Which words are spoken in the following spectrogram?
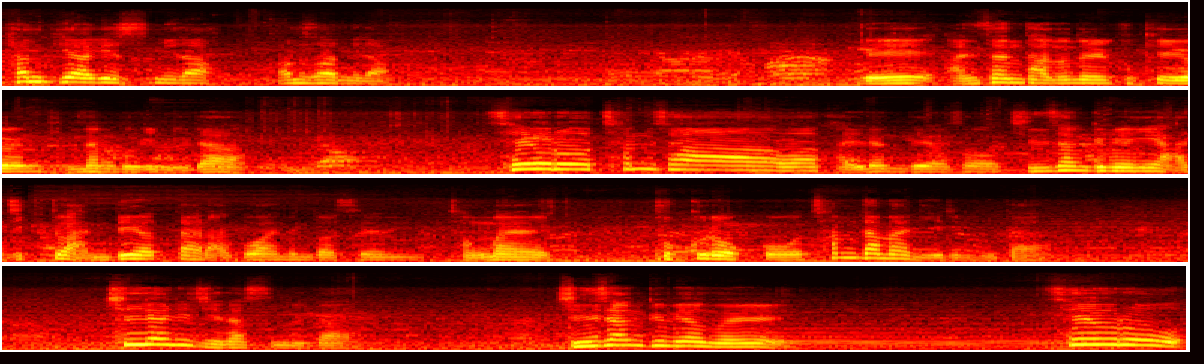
함께 하겠습니다. 감사합니다. 네, 안산 단원을 국회의원 김남국입니다. 세월호 참사와 관련되어서 진상규명이 아직도 안 되었다라고 하는 것은 정말 부끄럽고 참담한 일입니다. 7년이 지났습니다. 진상규명을 세월호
